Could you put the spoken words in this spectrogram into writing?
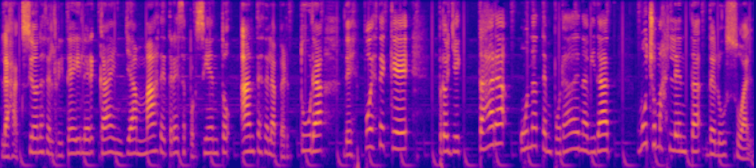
Las acciones del retailer caen ya más de 13% antes de la apertura, después de que proyectara una temporada de Navidad mucho más lenta de lo usual.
